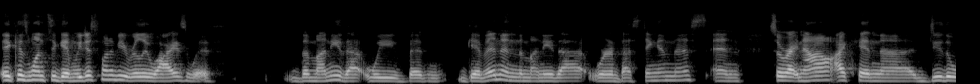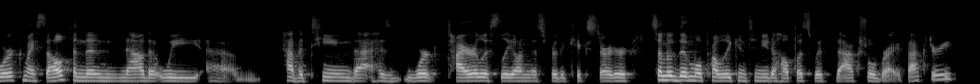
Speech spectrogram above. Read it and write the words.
because mm-hmm. once again, we just want to be really wise with the money that we've been given and the money that we're investing in this. And so right now I can uh, do the work myself. And then now that we um, have a team that has worked tirelessly on this for the Kickstarter. Some of them will probably continue to help us with the actual Bright Factory,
